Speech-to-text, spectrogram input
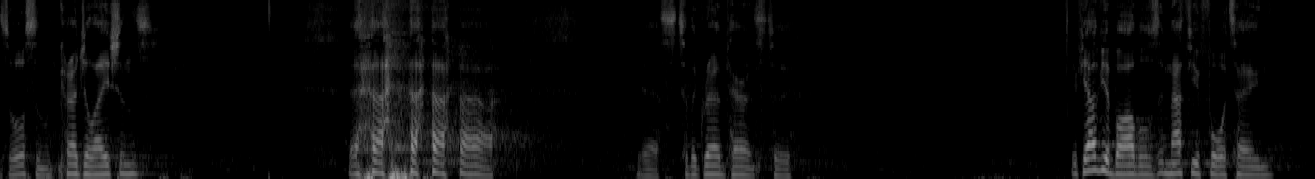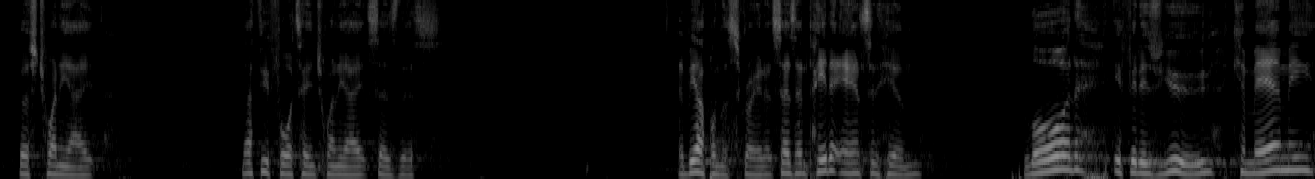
That's awesome. Congratulations. yes, to the grandparents too. If you have your Bibles in Matthew 14, verse 28, Matthew 14, 28 says this. It'll be up on the screen. It says, And Peter answered him, Lord, if it is you, command me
